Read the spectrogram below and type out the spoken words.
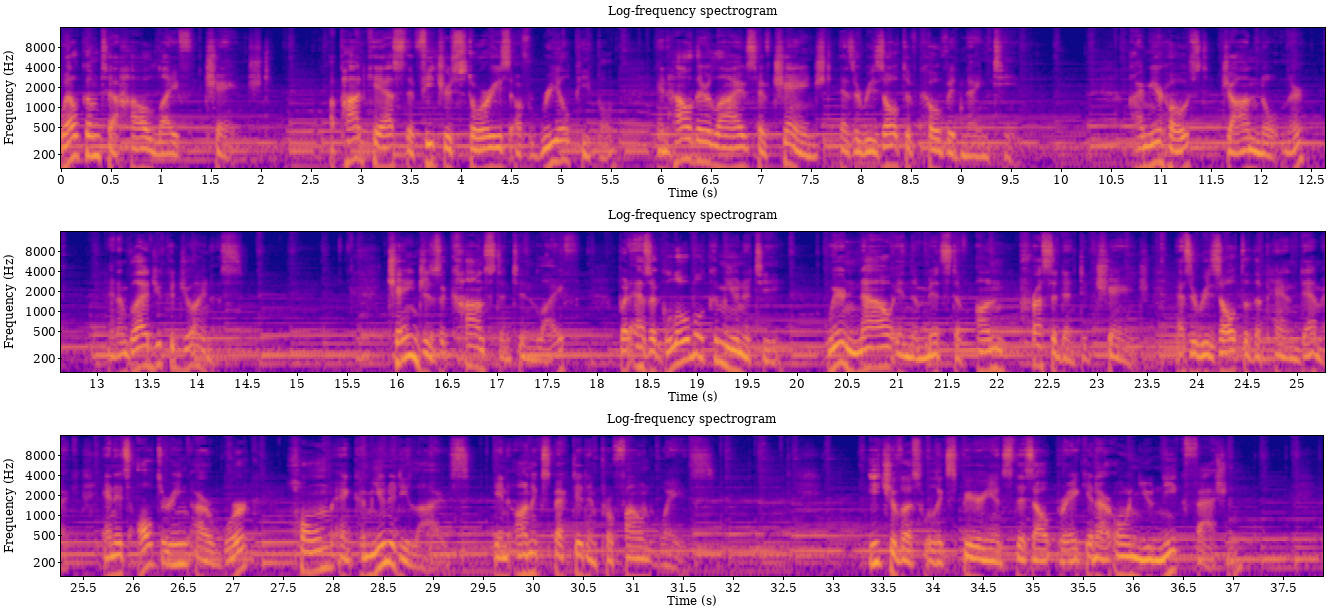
Welcome to How Life Changed, a podcast that features stories of real people and how their lives have changed as a result of COVID 19. I'm your host, John Noltner, and I'm glad you could join us. Change is a constant in life, but as a global community, we're now in the midst of unprecedented change as a result of the pandemic, and it's altering our work, home, and community lives in unexpected and profound ways. Each of us will experience this outbreak in our own unique fashion,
